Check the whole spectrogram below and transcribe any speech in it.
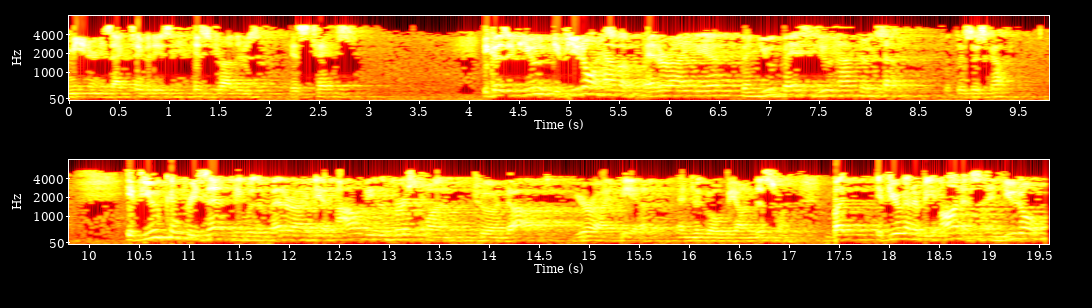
demeanor, His activities, His druthers, His taste? Because if you if you don't have a better idea, then you basically do have to accept that this is God. If you can present me with a better idea, I'll be the first one to adopt your idea and to go beyond this one. But if you're going to be honest and you don't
